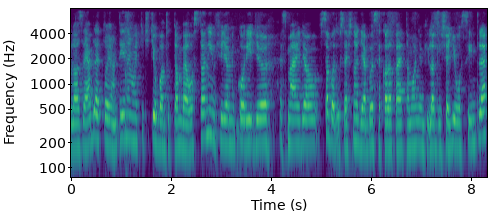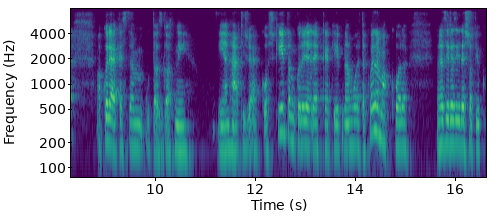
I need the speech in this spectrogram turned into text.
lazább lett olyan téren, hogy kicsit jobban tudtam beosztani, úgyhogy amikor így ezt már így a szabadúszást nagyjából összekalapáltam anyagilag is egy jó szintre, akkor elkezdtem utazgatni ilyen hátizsákosként. Amikor a gyerekek kép nem voltak velem, akkor mert azért az édesapjuk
